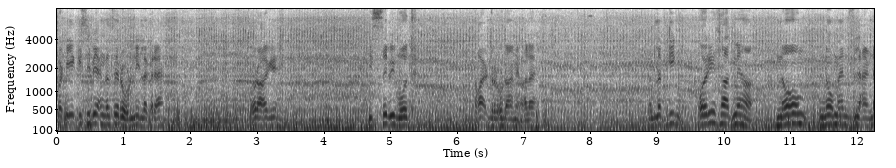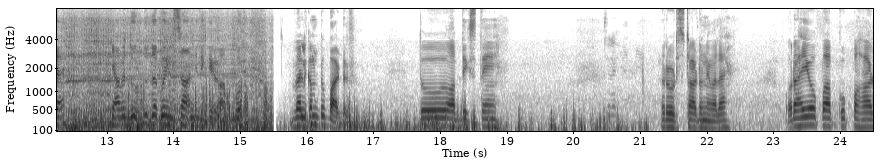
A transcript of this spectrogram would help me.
but ये किसी भी एंगल से रोड नहीं लग रहा है। और आगे इससे भी बहुत हार्ड रोड आने वाला है। मतलब कि और ही साथ में हाँ नो नो मैंस लैंड है। यहाँ पे दूर दूर तक कोई इंसान नहीं दिखेगा आपको। वेलकम टू पार्डर तो आप देख सकते हैं रोड स्टार्ट होने वाला है। और आई होप आपको पहाड़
